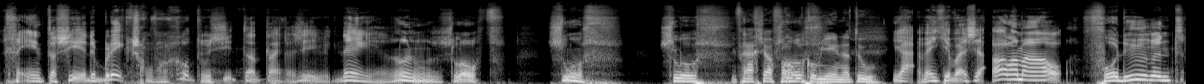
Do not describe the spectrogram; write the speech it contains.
geïnteresseerde blik. Zo van, god, hoe zit dat daar? Nee, oh, slof, slof, slof. Je vraagt je af, waarom kom je hier naartoe? Ja, weet je waar ze allemaal voortdurend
